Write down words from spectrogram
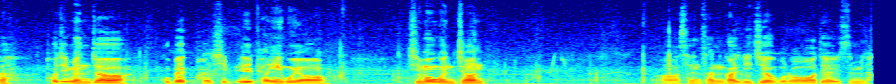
자 토지 면적 981평이고요. 지목은 전 어, 생산관리 지역으로 되어 있습니다.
